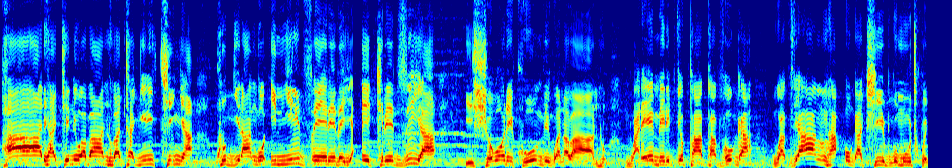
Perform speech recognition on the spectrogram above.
hari hakenewe abantu batagira ikinya kugira ngo imyizerere ya ekereziya ishobore kumvirwa n'abantu. Waremera ibyo papa avuga wabyanka ugacibwa umutwe.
